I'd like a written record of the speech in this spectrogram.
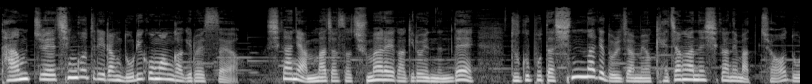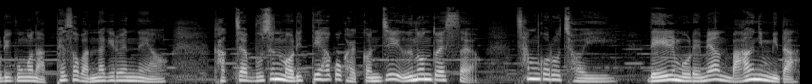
다음 주에 친구들이랑 놀이공원 가기로 했어요. 시간이 안 맞아서 주말에 가기로 했는데 누구보다 신나게 놀자며 개장하는 시간에 맞춰 놀이공원 앞에서 만나기로 했네요. 각자 무슨 머리띠 하고 갈 건지 의논도 했어요. 참고로 저희 내일 모레면 마흔입니다.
